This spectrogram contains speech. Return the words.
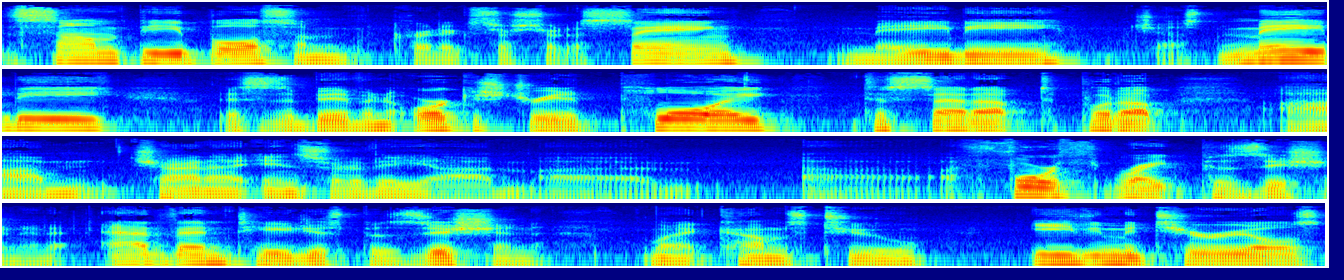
some people, some critics are sort of saying maybe, just maybe, this is a bit of an orchestrated ploy to set up, to put up um, China in sort of a, um, uh, uh, a forthright position, an advantageous position when it comes to EV materials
